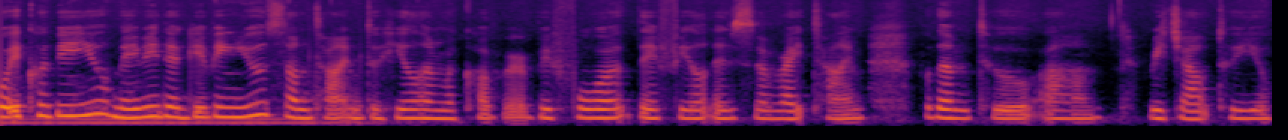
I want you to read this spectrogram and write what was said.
or it could be you. Maybe they're giving you some time to heal and recover before they feel it's the right time for them to um, reach out to you.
